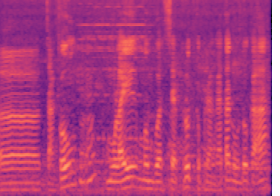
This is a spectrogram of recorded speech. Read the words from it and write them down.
eh, Cakung mulai membuat set route keberangkatan untuk KA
